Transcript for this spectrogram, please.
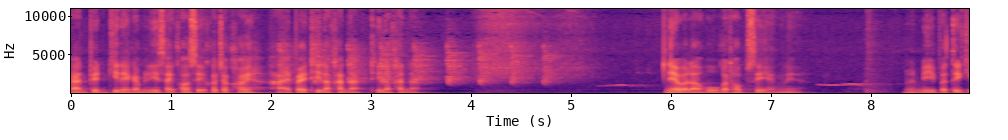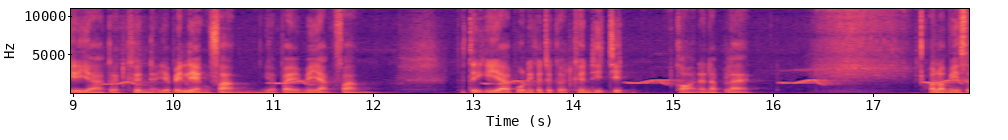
การเป็นกิเลสการเป็นนิสัยข้อเสียก็จะค่อยหายไปทีละขณะทีละขณะ เนี่ยเวลาหูกระทบเสียงเนี่ย มันมีปฏิกิริยาเกิดขึ้นเนี่ยอย่าไปเลี่ยงฟัง อย่าไปไม่อยากฟัง ปฏิกิริยาพวกนี้ก็จะเกิดขึ้นที่จิตก่อนอันดับแรก พอเรามีส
